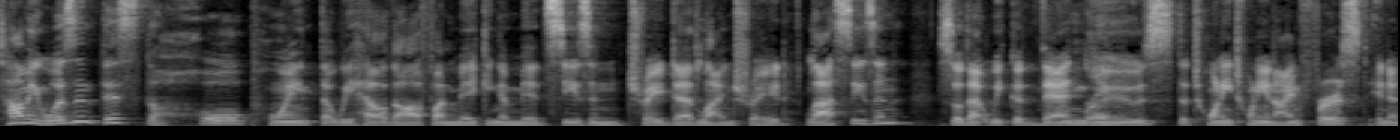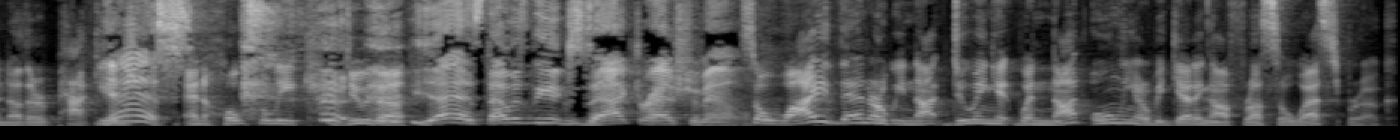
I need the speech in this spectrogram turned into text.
Tommy, wasn't this the whole point that we held off on making a mid-season trade deadline trade last season so that we could then right. use the 2029 first in another package yes. and hopefully do the Yes, that was the exact rationale. So why then are we not doing it when not only are we getting off Russell Westbrook,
